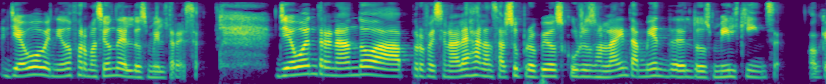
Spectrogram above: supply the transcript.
Llevo vendiendo formación desde el 2013. Llevo entrenando a profesionales a lanzar sus propios cursos online también desde el 2015. ¿Ok?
